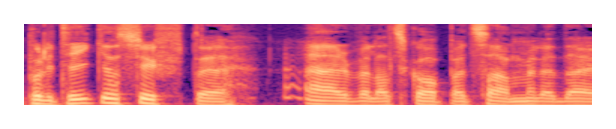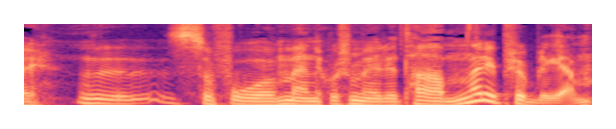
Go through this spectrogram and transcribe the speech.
Politikens syfte är väl att skapa ett samhälle där eh, så få människor som möjligt hamnar i problem.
